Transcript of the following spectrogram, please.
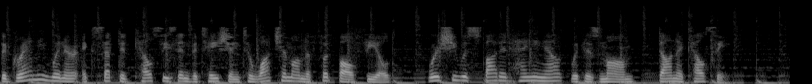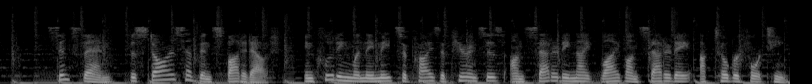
the Grammy winner accepted Kelce's invitation to watch him on the football field, where she was spotted hanging out with his mom, Donna Kelce. Since then, the stars have been spotted out, including when they made surprise appearances on Saturday Night Live on Saturday, October 14th.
